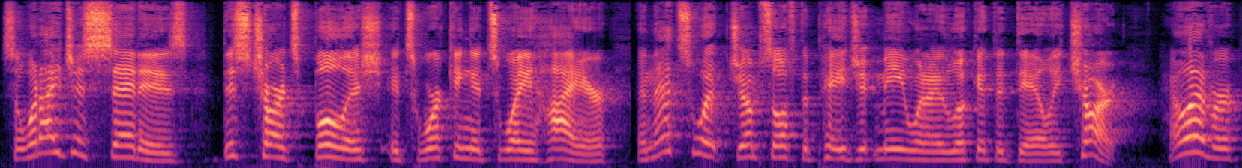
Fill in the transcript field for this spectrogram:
So what I just said is this chart's bullish, it's working its way higher, and that's what jumps off the page at me when I look at the daily chart. However,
